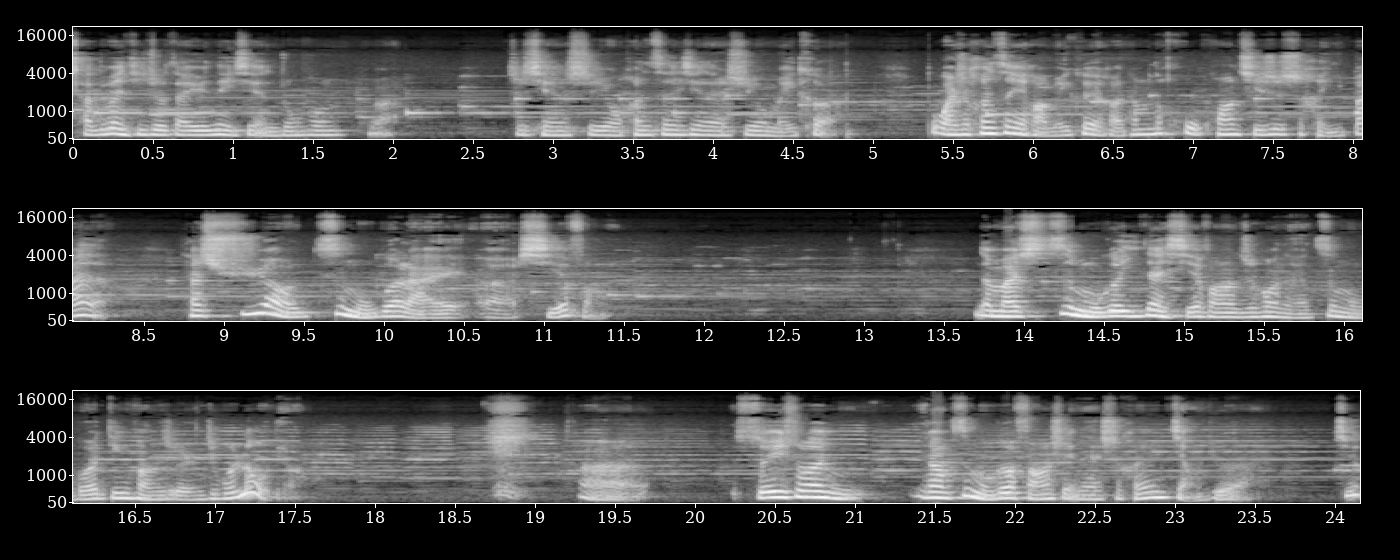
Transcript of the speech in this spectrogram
他的问题就在于内线中锋，是吧？之前是用亨森，现在是用梅克，不管是亨森也好，梅克也好，他们的护框其实是很一般的，他需要字母哥来呃协防。那么字母哥一旦协防了之后呢，字母哥盯防的这个人就会漏掉，啊，所以说你让字母哥防谁呢，是很有讲究的。其实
